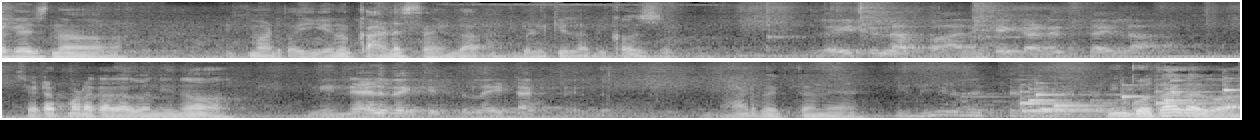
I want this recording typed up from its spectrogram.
ಲಗೇಜ್ನ ಇದು ಮಾಡ್ತಾ ಏನೂ ಕಾಣಿಸ್ತಾ ಇಲ್ಲ ಬೆಳಕಿಲ್ಲ ಬಿಕಾಸ್ ಲೈಟ್ ಇಲ್ಲಪ್ಪ ಅದಕ್ಕೆ ಕಾಣಿಸ್ತಾ ಇಲ್ಲ. ಸೆಟಪ್ ಮಾಡೋಕ್ಕಾಗಲ್ವ ನೀನು? ನೀನು ಹೇಳ್ಬೇಕಿತ್ತು ಲೈಟ್ ಆಗ್ತಾ ಇದ್ದು. ಮಾಡ್ಬೇಕು ತಾನೆ. ನೀನ್ ಹೇಳ್ಬೇಕು ತಾನೇ. ನಿಂಗೆ ಗೊತ್ತಾಗಲ್ವಾ?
